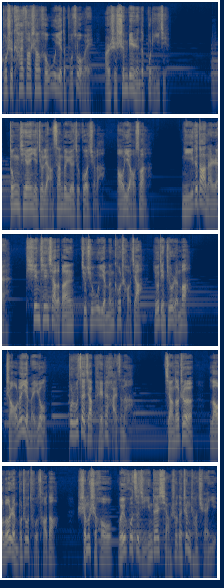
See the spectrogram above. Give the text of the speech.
不是开发商和物业的不作为，而是身边人的不理解。冬天也就两三个月就过去了，熬一熬算了。你一个大男人，天天下了班就去物业门口吵架，有点丢人吧？找了也没用，不如在家陪陪孩子呢。讲到这，老罗忍不住吐槽道：“什么时候维护自己应该享受的正常权益，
